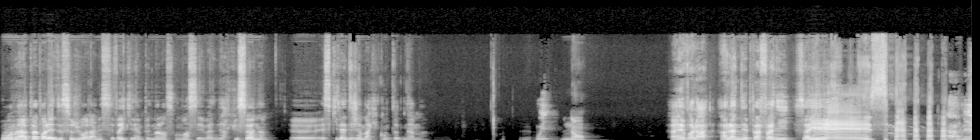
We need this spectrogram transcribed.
on n'a pas parlé de ce joueur-là, mais c'est vrai qu'il a un peu de mal en ce moment. C'est Van Der Euh, Est-ce qu'il a déjà marqué contre Tottenham? Oui. Non. Allez, voilà, Alan n'est pas Fanny, ça y est. ah merde.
